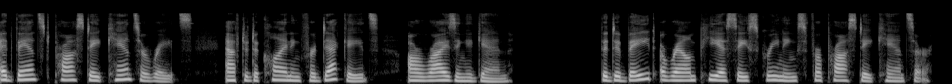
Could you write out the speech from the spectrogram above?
advanced prostate cancer rates, after declining for decades, are rising again. The debate around PSA screenings for prostate cancer.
